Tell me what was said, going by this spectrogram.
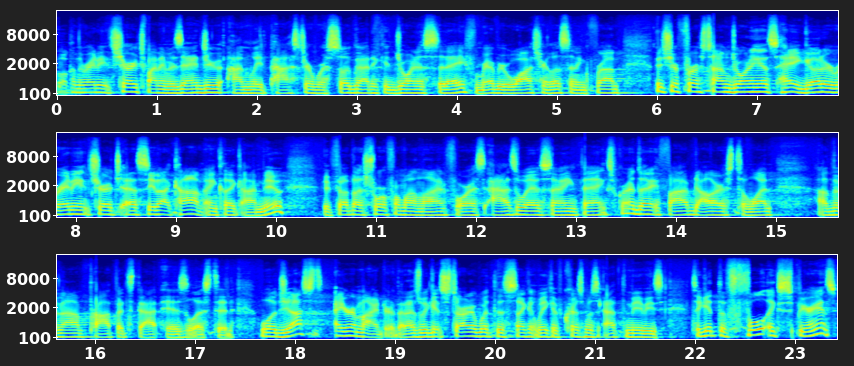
Welcome to Radiant Church. My name is Andrew. I'm lead pastor. We're so glad you can join us today from wherever you're watching or listening from. If this is your first time joining us, hey, go to radiantchurchsc.com and click I'm new. If you filled out that short form online for us as a way of saying thanks, we're going to donate $5 to one of the nonprofits that is listed. Well, just a reminder that as we get started with this second week of Christmas at the movies, to get the full experience,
